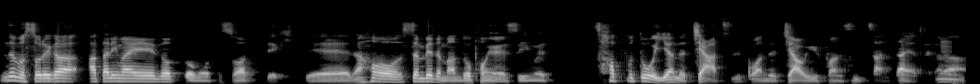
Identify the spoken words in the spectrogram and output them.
那么それが当たり前だと思って育ってきて，然后身边的蛮多朋友也是因为差不多一样的价值观的教育方式长大的から、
